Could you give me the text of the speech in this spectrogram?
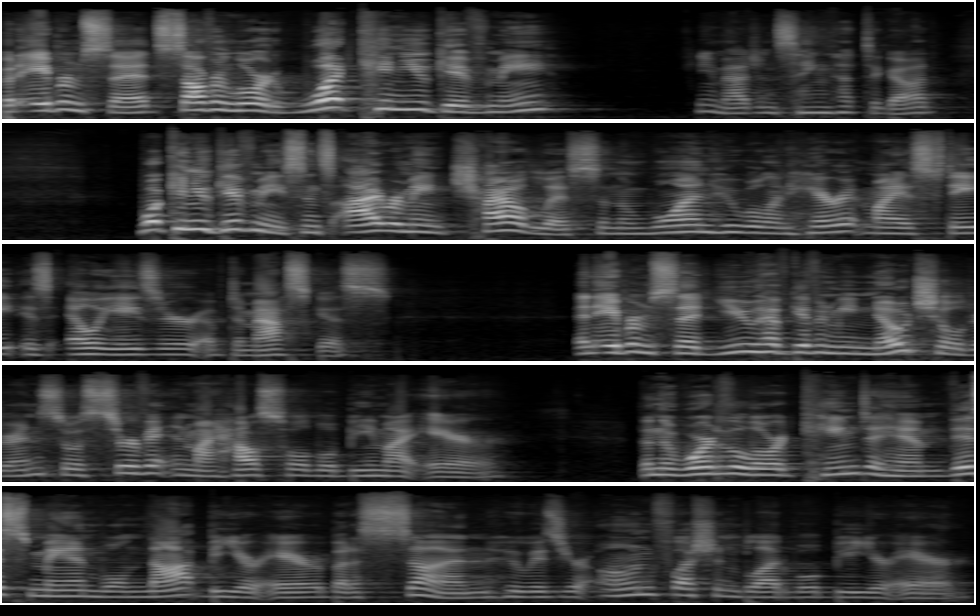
But Abram said, Sovereign Lord, what can you give me? Can you imagine saying that to God? What can you give me since I remain childless and the one who will inherit my estate is Eliezer of Damascus? And Abram said, You have given me no children, so a servant in my household will be my heir. Then the word of the Lord came to him This man will not be your heir, but a son who is your own flesh and blood will be your heir.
